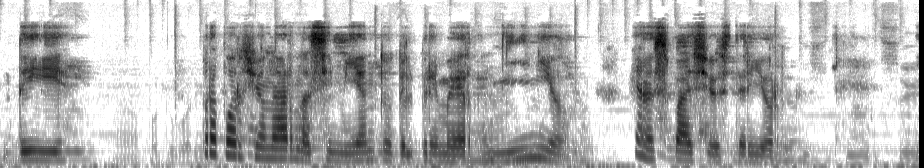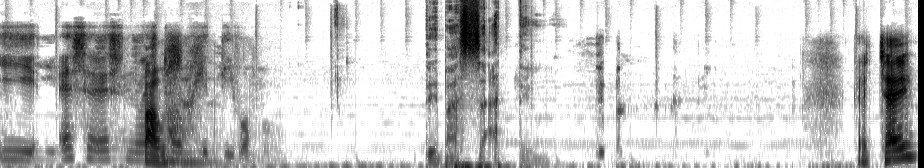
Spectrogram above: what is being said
de proporcionar nacimiento del primer niño en el espacio exterior. Y ese es nuestro Pausa. objetivo. Te pasaste. ¿Cachai?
